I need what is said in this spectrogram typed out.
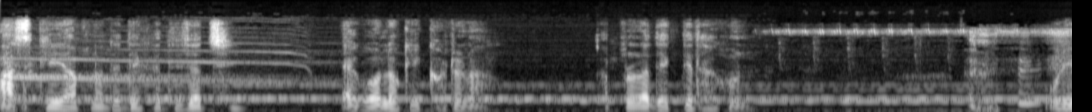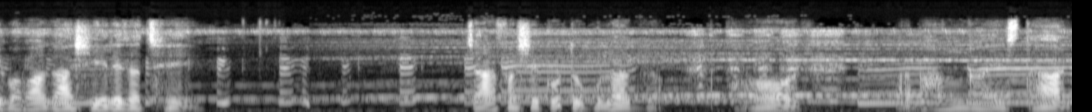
আজকে আপনাদের দেখাতে যাচ্ছি এক অলৌকিক ঘটনা। আপনারা দেখতে থাকুন। ওরে বাবা, গা শিরে যাচ্ছে। চারপাশে কতগুলা ঘর আর ভাঙ্গা স্থান।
